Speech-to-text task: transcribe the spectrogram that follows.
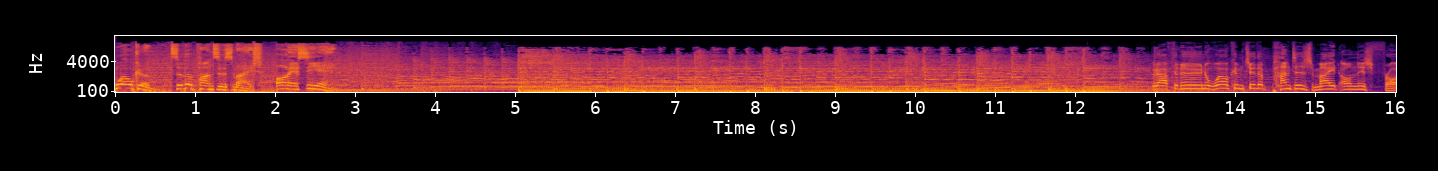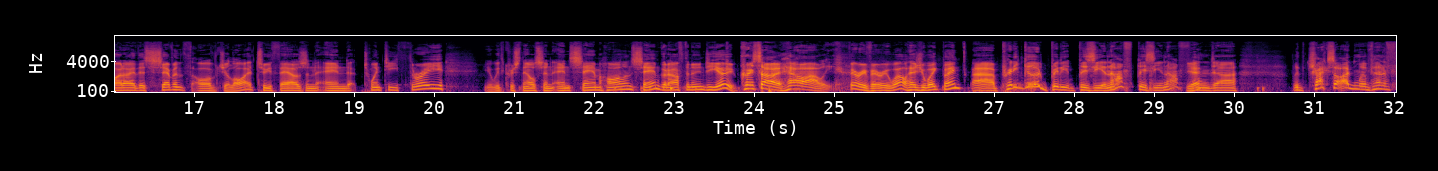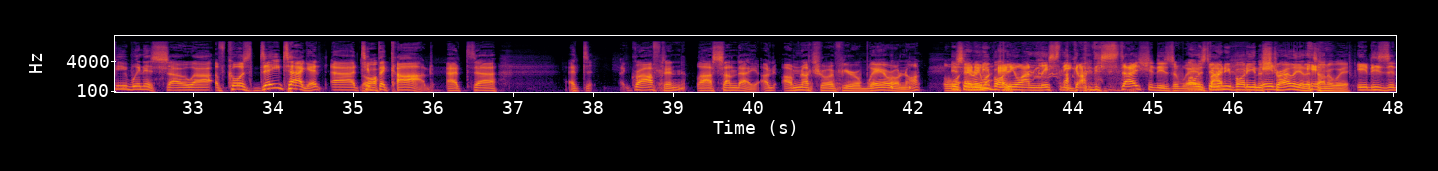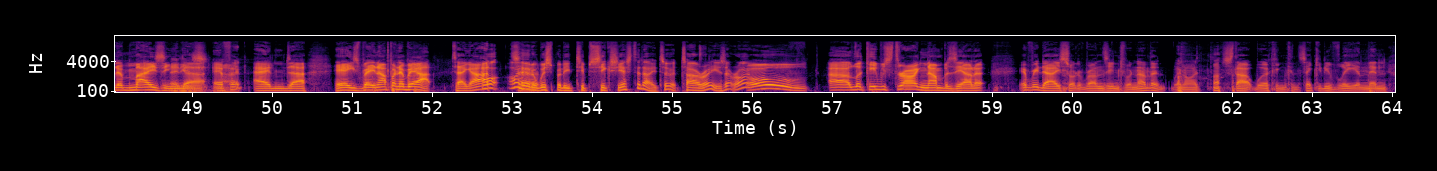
Welcome to the Punters Mate on SEN. Good afternoon. Welcome to the Punters Mate on this Friday, the 7th of July, 2023. You're with Chris Nelson and Sam Hyland. Sam, good afternoon to you. Chriso, how are we? Very, very well. How's your week been? Uh, pretty good. Busy, busy enough. Busy enough. Yeah. And uh, with trackside, we've had a few winners. So, uh, of course, D Taggart uh, tipped Oh. the card at uh, at Grafton last Sunday. I, I'm not sure if you're aware or not. Or Is there anyone, anybody- anyone listening on this station is aware? Well, is there anybody in Australia that's unaware? It is an amazing It is, uh, no. effort, and uh, yeah, he's been up and about. Taggart. Well, I heard a whisper he tipped six yesterday too at Taree. Is that right? Oh, uh, look, he was throwing numbers out. It every day sort of runs into another when I start working consecutively, and then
